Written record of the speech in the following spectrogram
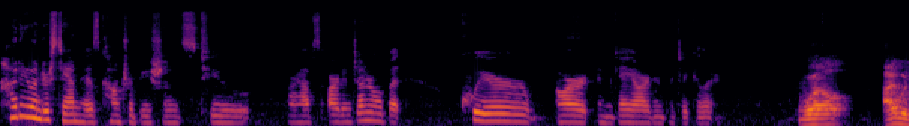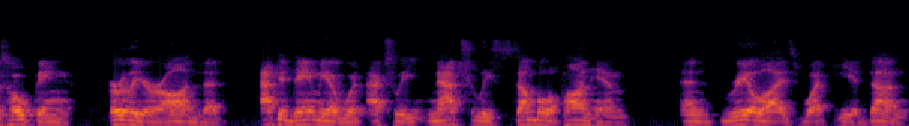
how do you understand his contributions to perhaps art in general, but queer art and gay art in particular? Well, I was hoping earlier on that academia would actually naturally stumble upon him and realize what he had done.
